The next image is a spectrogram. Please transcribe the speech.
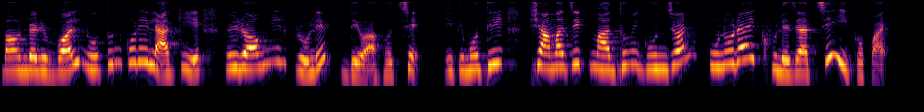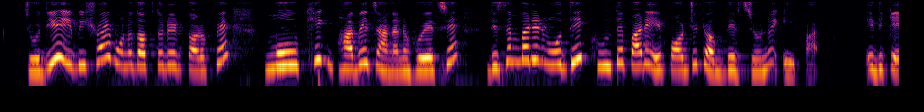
বাউন্ডারি ওয়াল নতুন করে লাগিয়ে রঙের প্রলেপ দেওয়া হচ্ছে। ইতিমধ্যেই সামাজিক মাধ্যমে গুঞ্জন পুনরায় খুলে যাচ্ছে ইকো পার্ক। যদিও এই বিষয়ে বন দপ্তরের তরফে মৌখিকভাবে জানানো হয়েছে, ডিসেম্বরের মধ্যেই খুলতে পারে পর্যটকদের জন্য এই পার্ক। এদিকে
